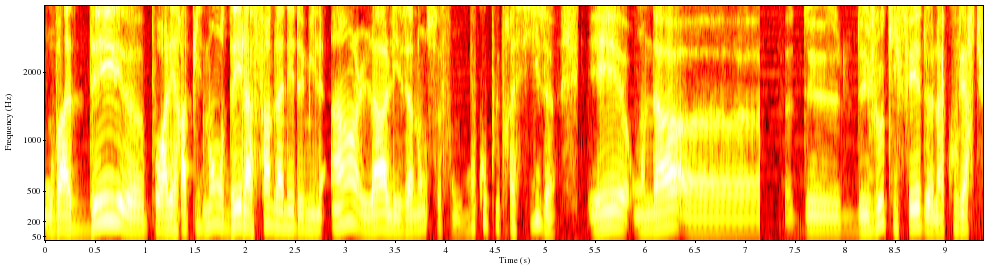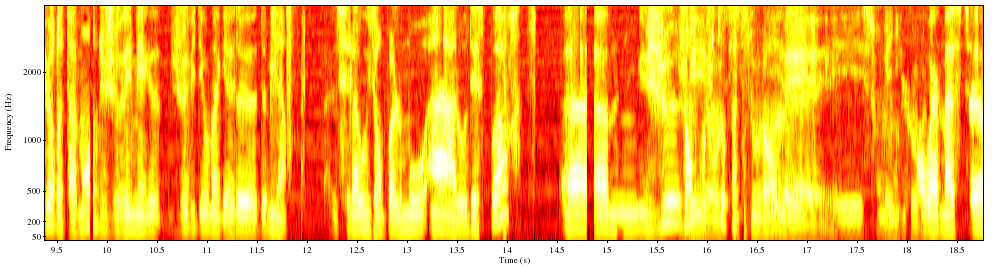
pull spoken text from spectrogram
on va dès euh, pour aller rapidement dès la fin de l'année 2001. Là, les annonces se font beaucoup plus précises et on a euh, de- des jeux qui fait de la couverture notamment du jeu, jeu vidéo magazine de 2001 c'est là où ils emploient le mot un halo d'espoir. Euh, je- J'en Oui, profite au passage. souvent, et, mais- euh, et son, webmaster,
